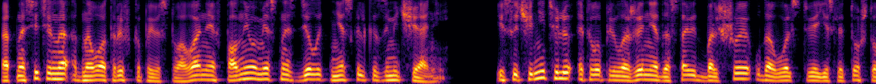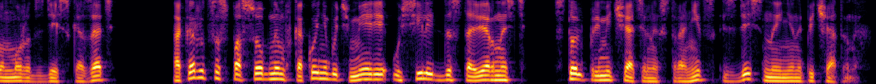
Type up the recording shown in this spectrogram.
Относительно одного отрывка повествования вполне уместно сделать несколько замечаний, и сочинителю этого приложения доставит большое удовольствие, если то, что он может здесь сказать, окажется способным в какой-нибудь мере усилить достоверность столь примечательных страниц, здесь ныне напечатанных.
